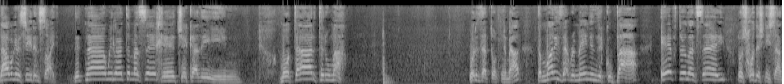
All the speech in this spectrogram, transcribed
Now we're going to see it inside. Now we learned the Masechet Shekalim. Motar Terumah. What is that talking about? The monies that remain in the kupa after, let's say, Rosh Chodesh Nisan,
